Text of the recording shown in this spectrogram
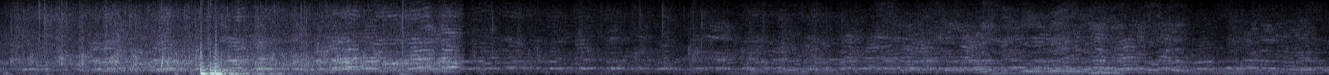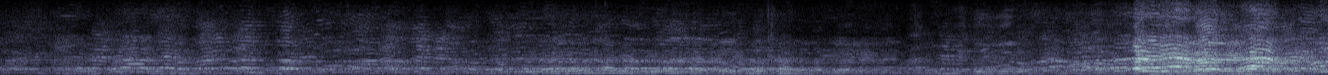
Yeah.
